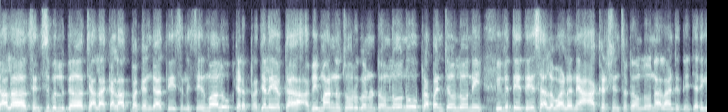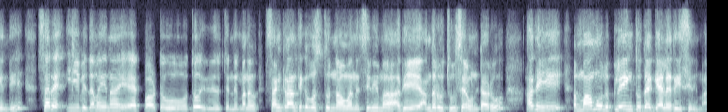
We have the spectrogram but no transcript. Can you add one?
చాలా సెన్సిబుల్గా చాలా కళాత్మకంగా తీసిన సినిమాలు ఇక్కడ ప్రజల యొక్క అభిమానం చూరగొనటంలోనూ ప్రపంచంలోని వివిధ దేశాల వాళ్ళని ఆకర్షించటంలోనూ అలాంటిది జరిగింది. సరే ఈ విధమైన ఏర్పాటుతో ఇది వచ్చింది. మనం సంక్రాంతికి వస్తున్నాం అనే సినిమా అది అందరూ చూసే ఉంటారు. అది మామూలు ప్లేయింగ్ టు ద గ్యాలరీ సినిమా.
